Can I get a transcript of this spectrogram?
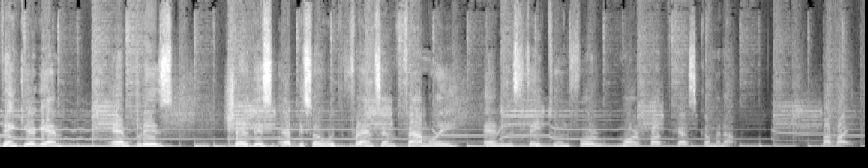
thank you again, and please share this episode with friends and family, and stay tuned for more podcasts coming up. Bye bye.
